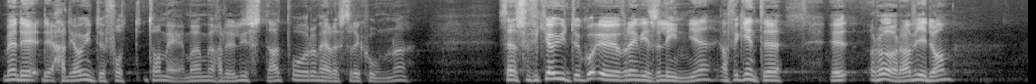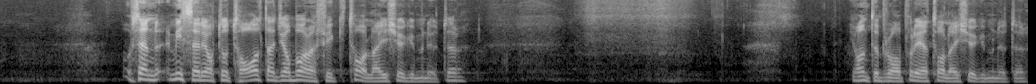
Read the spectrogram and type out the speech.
Men det, det hade jag inte fått ta med mig om jag hade lyssnat på de här restriktionerna. Sen så fick jag ju inte gå över en viss linje. Jag fick inte eh, röra vid dem. Och sen missade jag totalt att jag bara fick tala i 20 minuter. Jag är inte bra på det, att tala i 20 minuter.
